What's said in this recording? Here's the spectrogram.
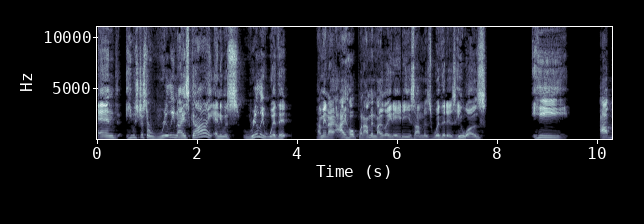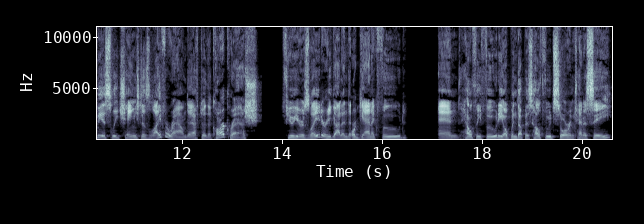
And he was just a really nice guy and he was really with it. I mean, I, I hope when I'm in my late 80s, I'm as with it as he was. He obviously changed his life around after the car crash. A few years later, he got into organic food and healthy food. He opened up his health food store in Tennessee.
